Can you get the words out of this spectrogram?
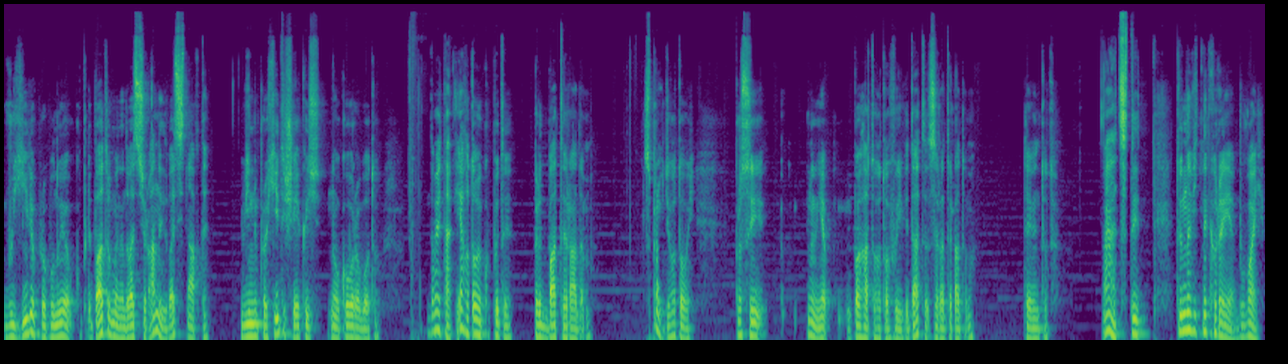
вугілля пропонує придбати у мене 20 урану і 20 нафти. Вільний прохід і ще якусь наукову роботу. Давай так, я готовий купити, придбати радом. Справді готовий. Просто, ну, я багато готовий віддати заради радома. Де він тут? А, це ти. Ти навіть не Корея, бувай.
